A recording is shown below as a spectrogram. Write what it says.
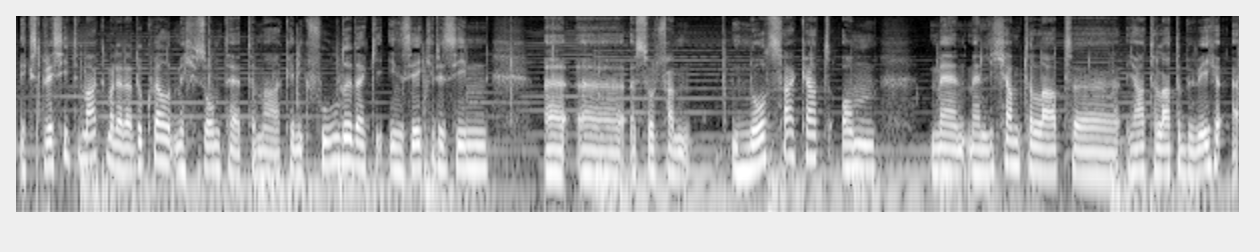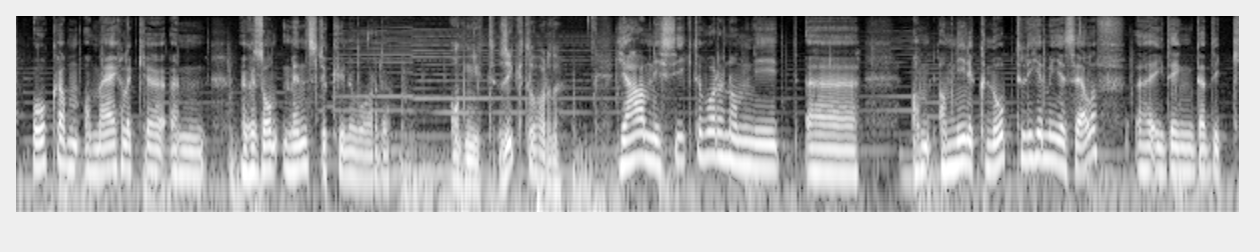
expressie te maken, maar dat had ook wel met gezondheid te maken. En ik voelde dat ik in zekere zin uh, uh, een soort van noodzaak had om mijn, mijn lichaam te laten, ja, te laten bewegen. Eh, ook om, om eigenlijk een, een gezond mens te kunnen worden. Om niet ziek te worden? Ja, om niet ziek te worden, om niet... Uh, om, om niet in een knoop te liggen met jezelf. Uh, ik denk dat ik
